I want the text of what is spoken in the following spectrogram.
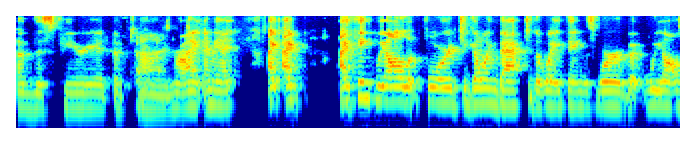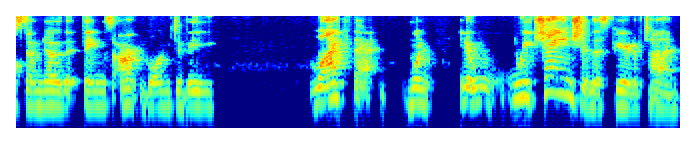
of this period of time, right? I mean, I, I, I, think we all look forward to going back to the way things were, but we also know that things aren't going to be like that. When you know we've changed in this period of time,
